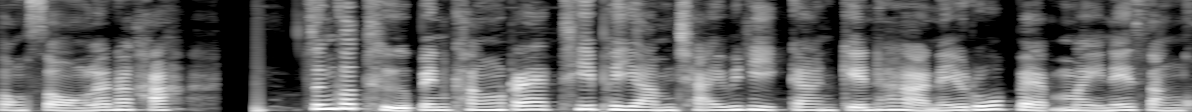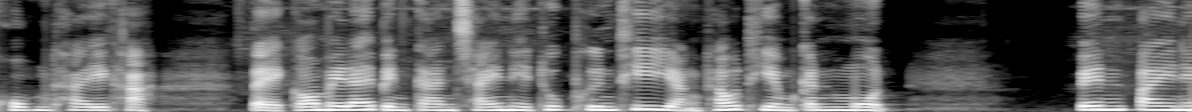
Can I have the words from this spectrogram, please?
122 แล้วนะคะ ซึ่งก็ถือเป็นครั้งแรกที่พยายามใช้วิธีการเกณฑ์ทหารในรูปแบบใหม่ในสังคมไทยค่ะ แต่ก็ไม่ได้เป็นการใช้ในทุกพื้นที่อย่างเท่าเทียมกันหมด เป็นไปใน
